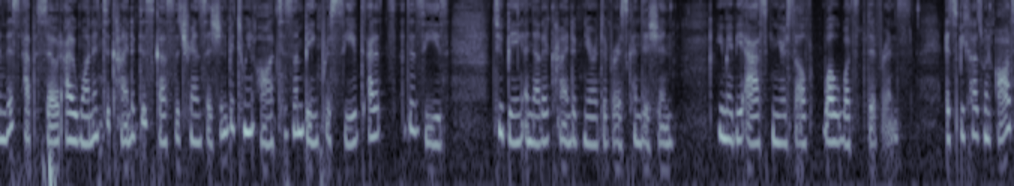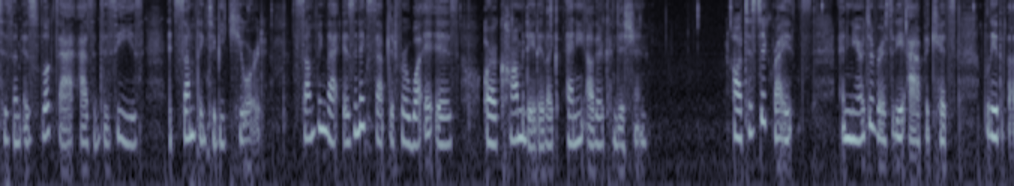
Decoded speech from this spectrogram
In this episode, I wanted to kind of discuss the transition between autism being perceived as a disease to being another kind of neurodiverse condition. You may be asking yourself, well, what's the difference? It's because when autism is looked at as a disease, it's something to be cured, something that isn't accepted for what it is or accommodated like any other condition. Autistic rights and neurodiversity advocates believe that the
